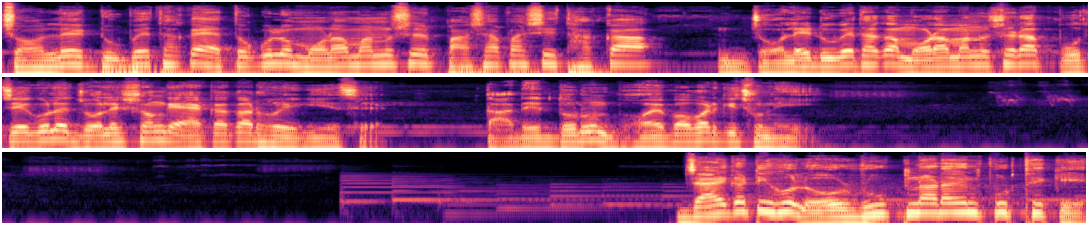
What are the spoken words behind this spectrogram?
জলে ডুবে থাকা এতগুলো মরা মানুষের পাশাপাশি থাকা জলে ডুবে থাকা মরা মানুষেরা পচে গলে জলের সঙ্গে একাকার হয়ে গিয়েছে। তাদের দরুন ভয় পাওয়ার কিছু নেই। জায়গাটি হল রূপনারায়ণপুর থেকে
